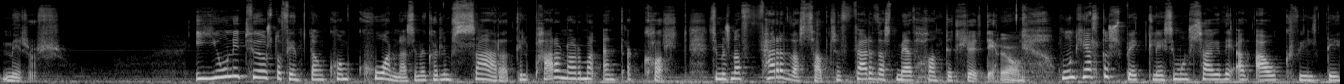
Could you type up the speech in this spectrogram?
Mirror. Í júni 2015 kom kona sem við kallum Sara til Paranormal and Occult sem er svona ferðasamt sem ferðast með haunted hluti. Já. Hún held á spekli sem hún sagði að ákvíldi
